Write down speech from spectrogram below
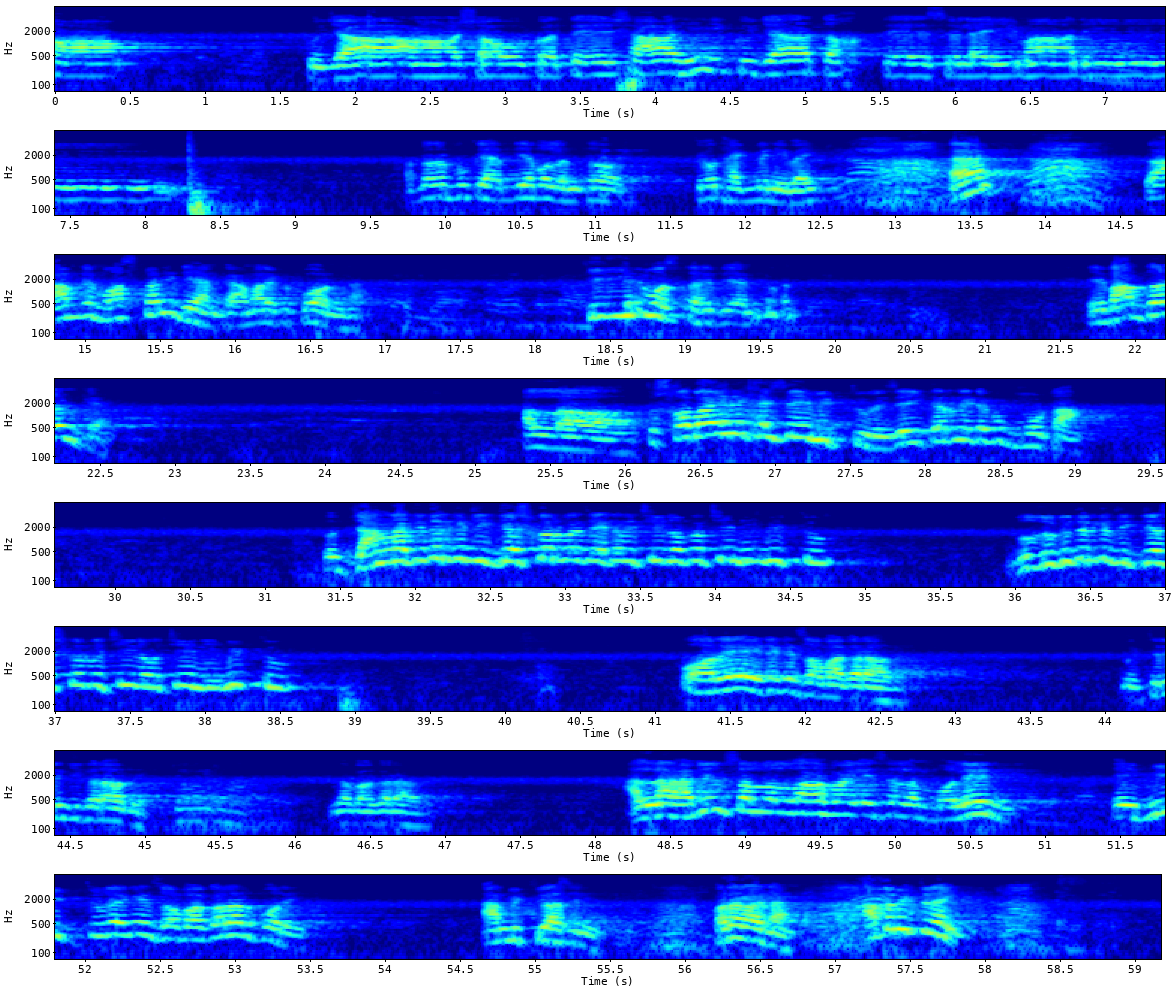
کجا شوکت شاہی کجا تخت سلیمانی۔ আপনারা বুকে হাত দিয়ে বলেন তো কেউ থাকবেনি ভাই হ্যাঁ তো আপনি মস্তানি দেন কা, আমার একটু কর না। কিনলে মস্তানি দেন এই বাপ ধরেন কে? আল্লাহ, তো সবাই খাইছে এই মৃত্যু যে এই কারণে এটা খুব মোটা। তো জান্নাতিদেরকে জিজ্ঞেস করবে যে, এটা চিন চিনি মৃত্যু। দুজুকিদেরকে জিজ্ঞেস করবে, চিন চিনি মৃত্যু। পরে এটাকে জমা করা হবে। মৃত্যুরে কি করা হবে? জমা করা হবে? আল্লাহ হাবিব সাল্লাম বলেন, এই মৃত্যুটাকে জমা করার পরে আর মৃত্যু আসেনি। কথা হয় না? আর তো মৃত্যু নাই।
